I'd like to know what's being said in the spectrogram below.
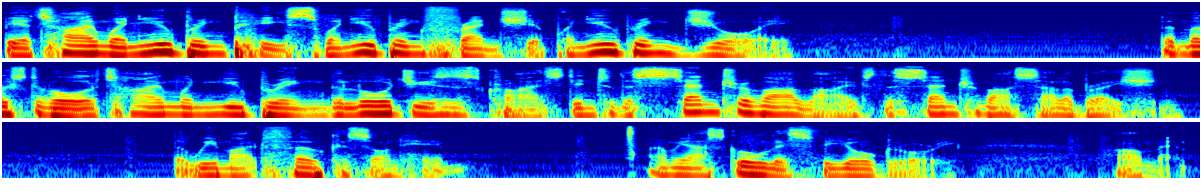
be a time when you bring peace, when you bring friendship, when you bring joy. But most of all, a time when you bring the Lord Jesus Christ into the center of our lives, the center of our celebration that we might focus on him. And we ask all this for your glory. Amen.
